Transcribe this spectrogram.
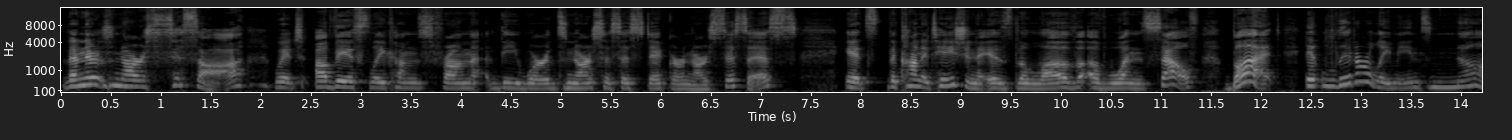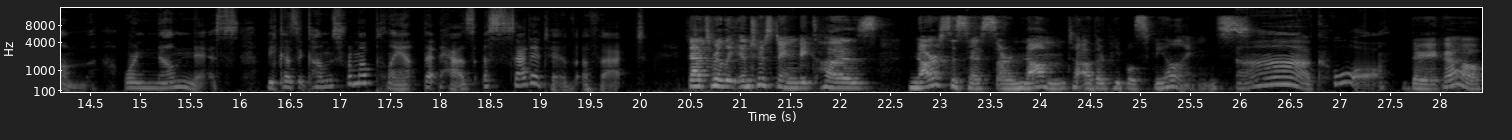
Then there's Narcissa, which obviously comes from the words narcissistic or narcissus. It's the connotation is the love of oneself, but it literally means numb or numbness because it comes from a plant that has a sedative effect. That's really interesting because narcissists are numb to other people's feelings. Ah, cool. There you go.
